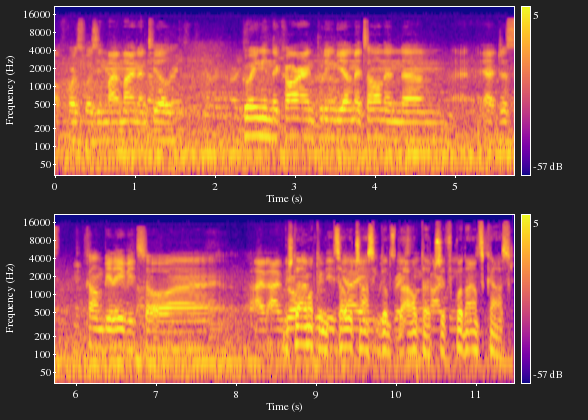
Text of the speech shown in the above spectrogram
Of course, was in my mind until going in the car and putting the helmet on, and um, yeah, just can't believe it. So. Uh, Myślałem o tym cały czas idąc do auta czy wkładając kask.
